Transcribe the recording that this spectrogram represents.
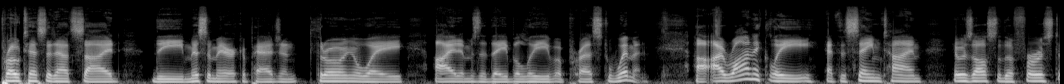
protested outside the Miss America pageant, throwing away items that they believe oppressed women. Uh, ironically, at the same time, there was also the first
